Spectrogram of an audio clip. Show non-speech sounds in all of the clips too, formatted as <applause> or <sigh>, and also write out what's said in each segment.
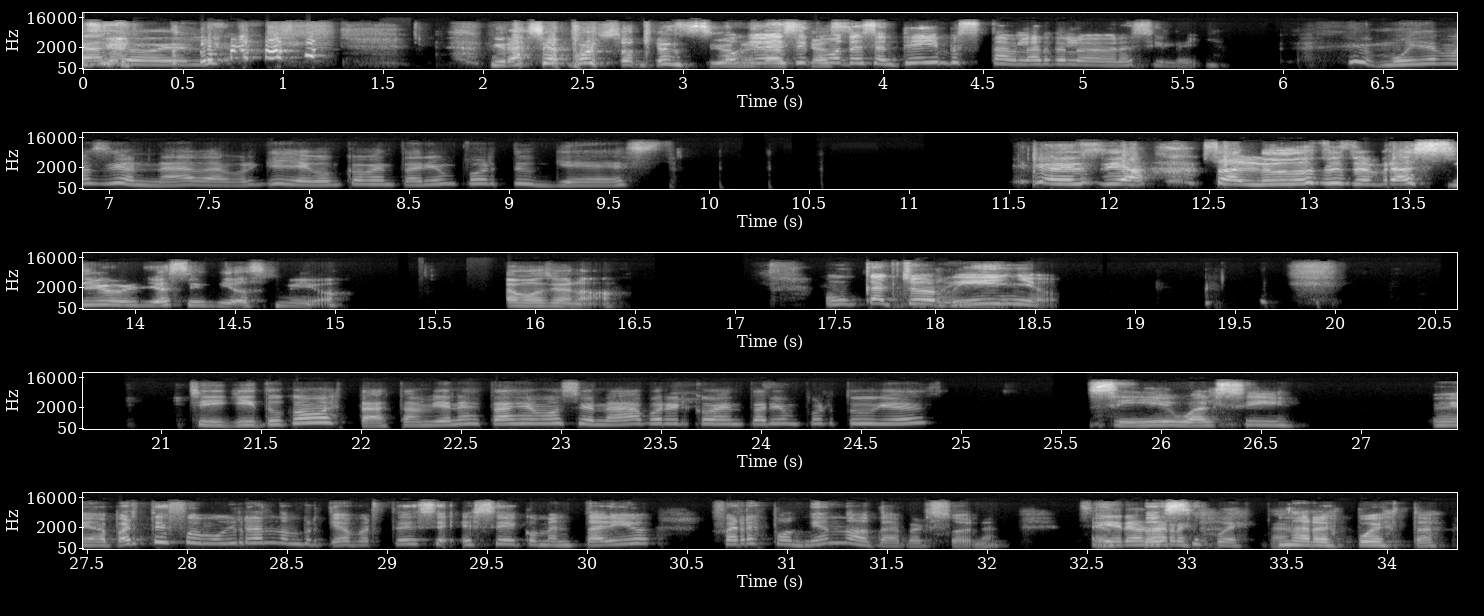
Gracias por su atención. Porque iba a decir cómo te sentías y empezaste a hablar de lo de brasileño. <laughs> Muy emocionada porque llegó un comentario en portugués que decía saludos desde Brasil. Y yo así, Dios mío, emocionado. Un cachorriño. Chiqui, ¿tú cómo estás? ¿También estás emocionada por el comentario en portugués? Sí, igual sí. Eh, aparte fue muy random porque aparte ese, ese comentario fue respondiendo a otra persona. Sí, era una respuesta. Una respuesta.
